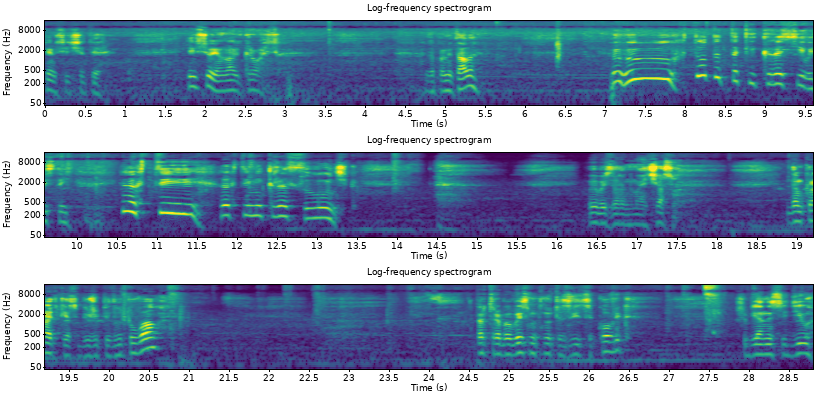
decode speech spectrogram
74. І все, і вона відкривається. Запам'ятали? Хто тут такий красивий стоїть? Ах ти, ах ти мій красунчик. Вибач, зараз немає часу. Домкратик я собі вже підготував. Тепер треба висмикнути звідси коврик, щоб я не сидів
